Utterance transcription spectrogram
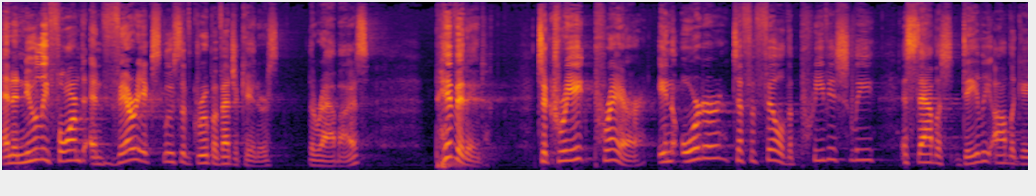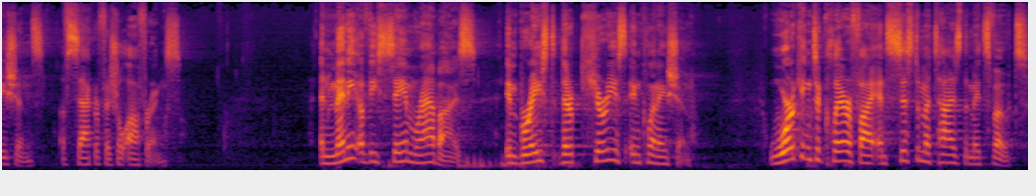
And a newly formed and very exclusive group of educators, the rabbis, pivoted to create prayer in order to fulfill the previously established daily obligations of sacrificial offerings. And many of these same rabbis embraced their curious inclination, working to clarify and systematize the mitzvot,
